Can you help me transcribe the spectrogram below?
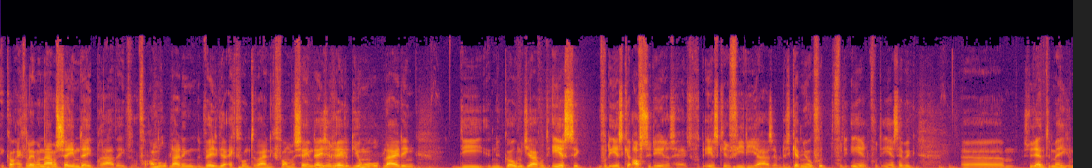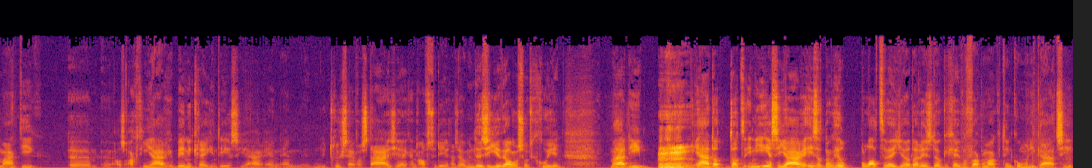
ik kan echt alleen maar namens CMD praten. Voor andere opleidingen weet ik daar echt gewoon te weinig van. Maar CMD is een redelijk jonge opleiding die nu komend jaar voor het eerste, voor de eerste keer afstudeerders heeft. Voor de eerste keer vierde jaar hebben. Dus ik heb nu ook voor, voor, de eer, voor het eerst heb ik uh, studenten meegemaakt die ik uh, als 18-jarige binnenkreeg in het eerste jaar. En, en nu terug zijn van stage, gaan afstuderen en zo. En daar zie je wel een soort groei in. Maar die, ja, dat, dat in die eerste jaren is dat nog heel plat, weet je. Daar is het ook, ik geef een vak marketing communicatie.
